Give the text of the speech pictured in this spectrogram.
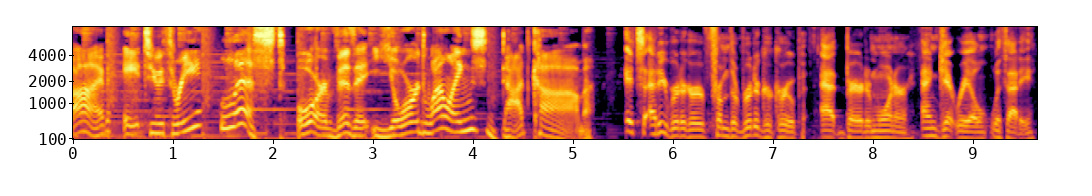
815-823-LIST or visit yourdwellings.com. It's Eddie Ruettiger from the Ruettiger Group at Baird and Warner and Get Real with Eddie.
